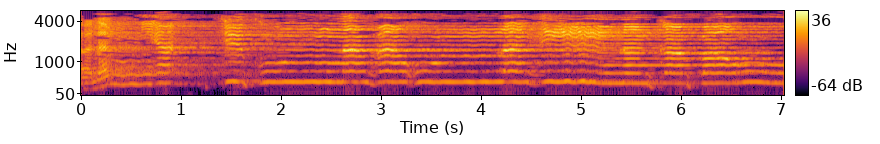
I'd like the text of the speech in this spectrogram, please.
ألم يأتكم نبأ الذين كفروا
